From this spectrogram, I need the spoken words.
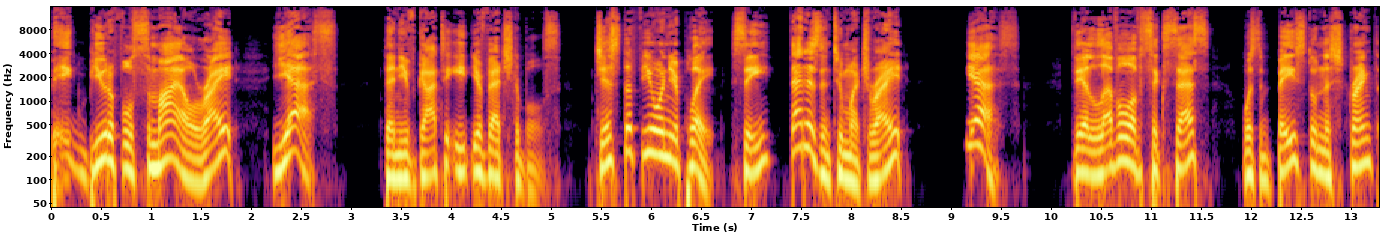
big, beautiful smile, right? Yes. Then you've got to eat your vegetables. Just a few on your plate. See, that isn't too much, right? Yes. Their level of success was based on the strength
